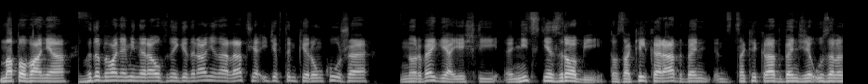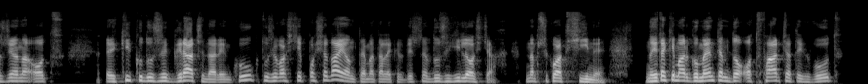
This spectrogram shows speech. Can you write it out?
mapowania, wydobywania minerałów. No i generalnie narracja idzie w tym kierunku, że Norwegia, jeśli nic nie zrobi, to za kilka, lat, za kilka lat będzie uzależniona od e, kilku dużych graczy na rynku, którzy właśnie posiadają te metale krytyczne w dużych ilościach, na przykład Chiny. No i takim argumentem do otwarcia tych wód,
